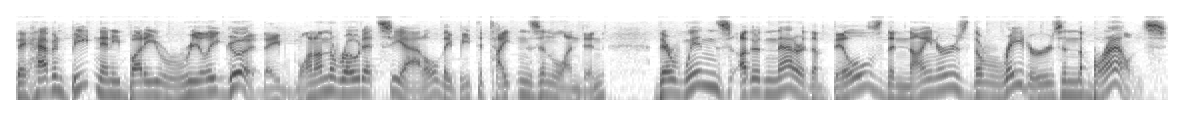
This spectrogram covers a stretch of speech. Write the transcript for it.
they haven't beaten anybody really good. They won on the road at Seattle. They beat the Titans in London. Their wins, other than that, are the Bills, the Niners, the Raiders, and the Browns,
